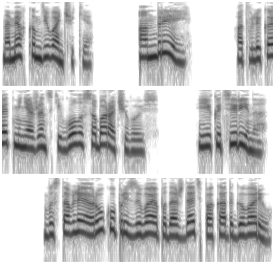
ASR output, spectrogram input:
на мягком диванчике. «Андрей!» — отвлекает меня женский голос, оборачиваюсь. «Екатерина!» Выставляю руку, призывая подождать, пока договорю.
